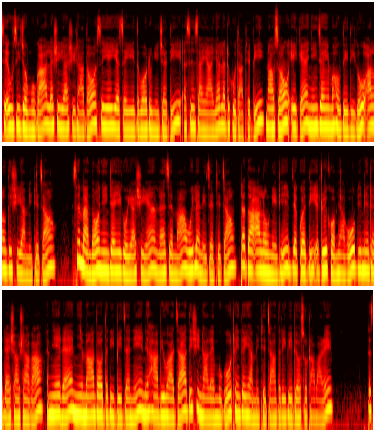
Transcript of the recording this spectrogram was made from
စစ်ဦးစီးချုပ်မှုကလက်ရှိရရှိထားသောစစ်ရေးရဲစရေးသဘောတူညီချက်သည်အစဉ်ဆိုင်ရာရလဒ်တစ်ခုသာဖြစ်ပြီးနောက်ဆုံးဧကငြိမ်းချမ်းရေးမဟုတ်သေးသည်ကိုအားလုံးသိရှိရမည်ဖြစ်ကြောင်း စစ်မှန်သောငြိမ်းချမ်းရေးကိုရရှိရန်လမ်းစဉ်မှာဝေးလံနေစေဖြစ်ကြောင်းတပ်သားအလုံးနေဖြင့်ပြက်ကွက်သည့်အတွေးခေါ်များကိုပြင်းပြင်းထန်ထန်ရှောင်ရှားကာအမြဲတမ်းမြင်မာသောတတိပေးချက်နှင့်မြဟာဗျူဟာကြားသိရှိနားလည်မှုကိုထိန်းသိမ်းရမည်ဖြစ်ကြောင်းတတိပေးပြောဆိုထားပါသည်တစ်ဆယ် နှစ်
